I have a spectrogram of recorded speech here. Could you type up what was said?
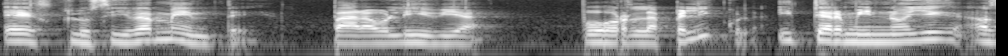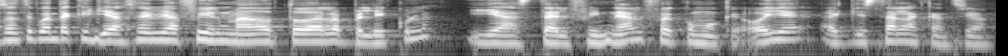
exclusivamente para Olivia por la película. Y terminó llegando, o sea, te cuenta que ya se había filmado toda la película y hasta el final fue como que, oye, aquí está la canción.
